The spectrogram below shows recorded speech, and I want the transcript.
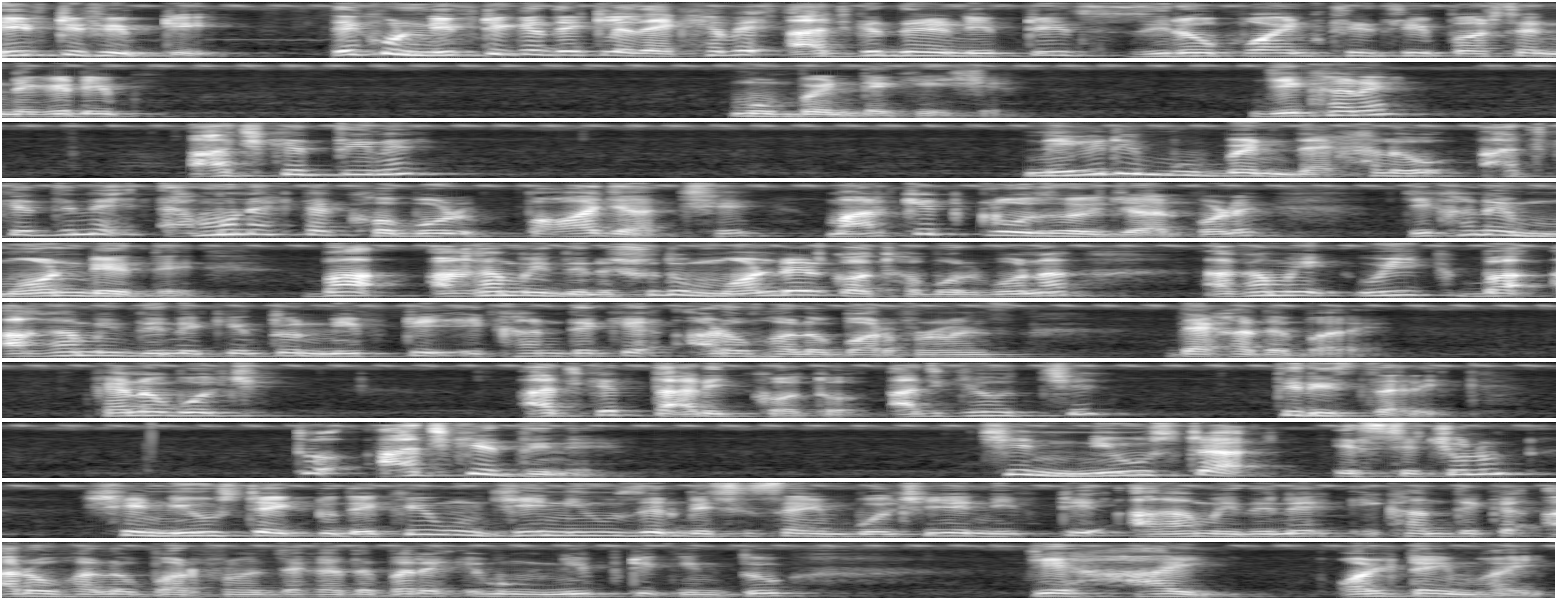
Nifty fifty দেখুন নিফটিকে দেখলে দেখাবে, আজকের দিনে Nifty zero point three three percent negative movement দেখিয়েছে। যেখানে আজকের দিনে নেগেটিভ মুভমেন্ট দেখালেও আজকের দিনে এমন একটা খবর পাওয়া যাচ্ছে মার্কেট ক্লোজ হয়ে যাওয়ার পরে, যেখানে মন্ডেতে বা আগামী দিনে, শুধু মন্ডের কথা বলব না, আগামী উইক বা আগামী দিনে কিন্তু নিফটি এখান থেকে আরও ভালো পারফরমেন্স দেখাতে পারে। কেন বলছি? আজকের তারিখ কত? আজকে হচ্ছে তিরিশ তারিখ। তো আজকের দিনে যে নিউজটা এসছে, চলুন সেই নিউজটা একটু দেখি এবং যে নিউজের বেসিসে আমি বলছি যে নিফটি আগামী দিনে এখান থেকে আরও ভালো পারফরমেন্স দেখাতে পারে এবং নিফটি কিন্তু যে হাই অল টাইম হাই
